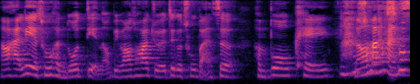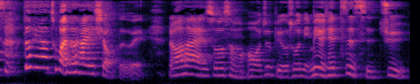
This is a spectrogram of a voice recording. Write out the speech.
然后还列出很多点哦，比方说他觉得这个出版社很不 OK，然后他说，对啊，出版社他也晓得诶，然后他还说什么哦，就比如说里面有些字词句，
